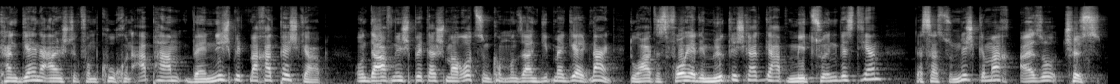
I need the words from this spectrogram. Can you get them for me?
kann gerne ein Stück vom Kuchen abhaben, wer nicht mitmacht, hat Pech gehabt und darf nicht später schmarotzen kommen und sagen, gib mir Geld. Nein, du hattest vorher die Möglichkeit gehabt, mit zu investieren. Das hast du nicht gemacht, also tschüss.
